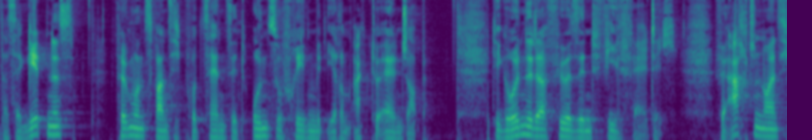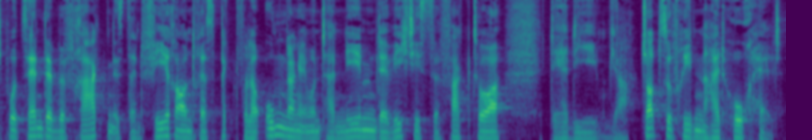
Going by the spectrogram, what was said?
Das Ergebnis? 25 Prozent sind unzufrieden mit ihrem aktuellen Job. Die Gründe dafür sind vielfältig. Für 98 Prozent der Befragten ist ein fairer und respektvoller Umgang im Unternehmen der wichtigste Faktor, der die ja, Jobzufriedenheit hochhält.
